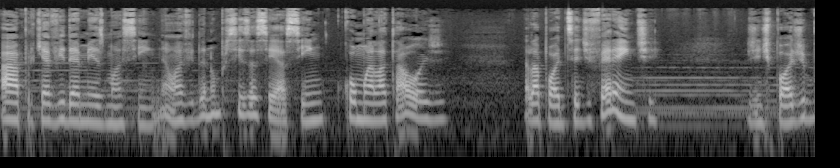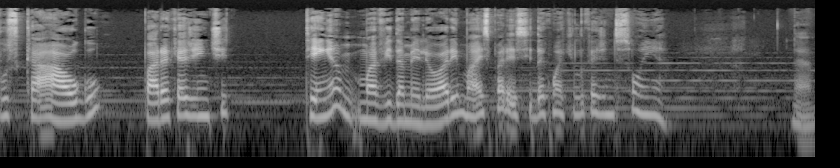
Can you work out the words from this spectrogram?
Ah, porque a vida é mesmo assim. Não, a vida não precisa ser assim como ela está hoje. Ela pode ser diferente. A gente pode buscar algo para que a gente tenha uma vida melhor e mais parecida com aquilo que a gente sonha. Né?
